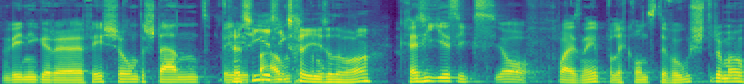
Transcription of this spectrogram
weniger äh, Fischunterstände. Kein Siesungskäse, oder was? Kein Siesings, ja, ich weiss nicht, vielleicht kommt es dann von Austern mal,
